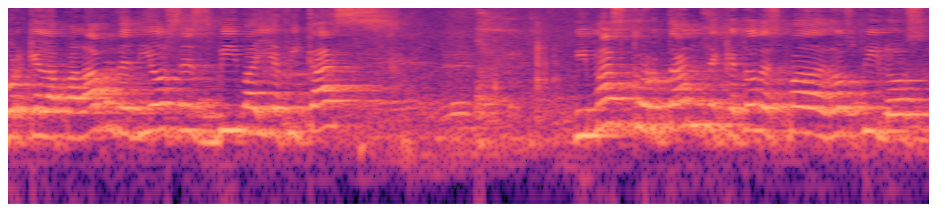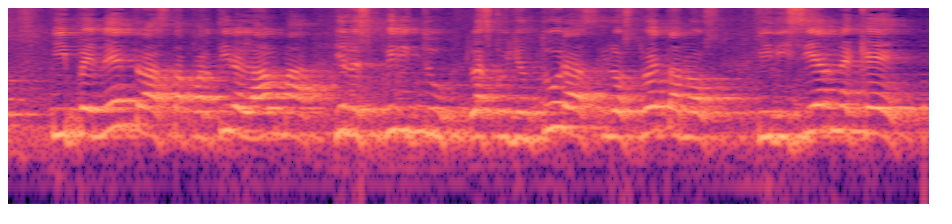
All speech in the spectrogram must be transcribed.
porque la palabra de Dios es viva y eficaz y más cortante que toda espada de dos filos y penetra hasta partir el alma y el espíritu, las coyunturas y los tuétanos y discierne que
